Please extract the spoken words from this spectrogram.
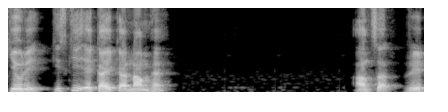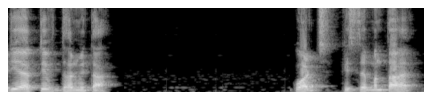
क्यूरी, किसकी इकाई का नाम है? आंसर रेडियो एक्टिव धर्मिता। क्वर्ट्ज, किससे बनता है?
